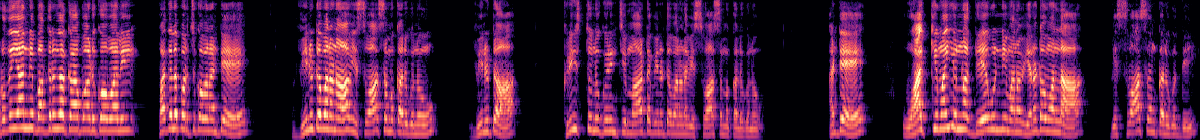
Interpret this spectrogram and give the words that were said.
హృదయాన్ని భద్రంగా కాపాడుకోవాలి పదిలపరుచుకోవాలంటే వినుట వలన విశ్వాసము కలుగును. వినుట క్రీస్తును గురించి మాట వినుట వలన విశ్వాసము కలుగును. అంటే వాక్యమై ఉన్న దేవుణ్ణి మనం వినటం వల్ల విశ్వాసం కలుగుద్ది.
